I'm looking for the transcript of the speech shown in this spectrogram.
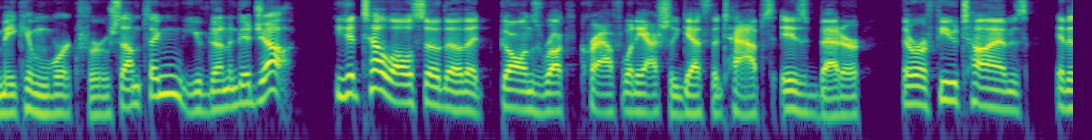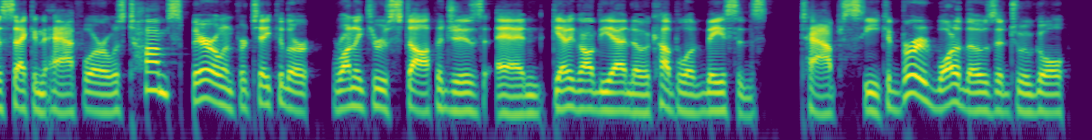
make him work through something, you've done a good job. You could tell also, though, that Gawn's ruck craft, when he actually gets the taps, is better. There were a few times in the second half where it was Tom Sparrow in particular running through stoppages and getting on the end of a couple of Mason's taps. He converted one of those into a goal,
